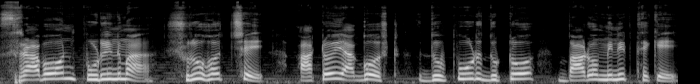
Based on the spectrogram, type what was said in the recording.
শ্রাবণ পূর্ণিমা শুরু হচ্ছে আটই আগস্ট দুপুর দুটো বারো মিনিট থেকে।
